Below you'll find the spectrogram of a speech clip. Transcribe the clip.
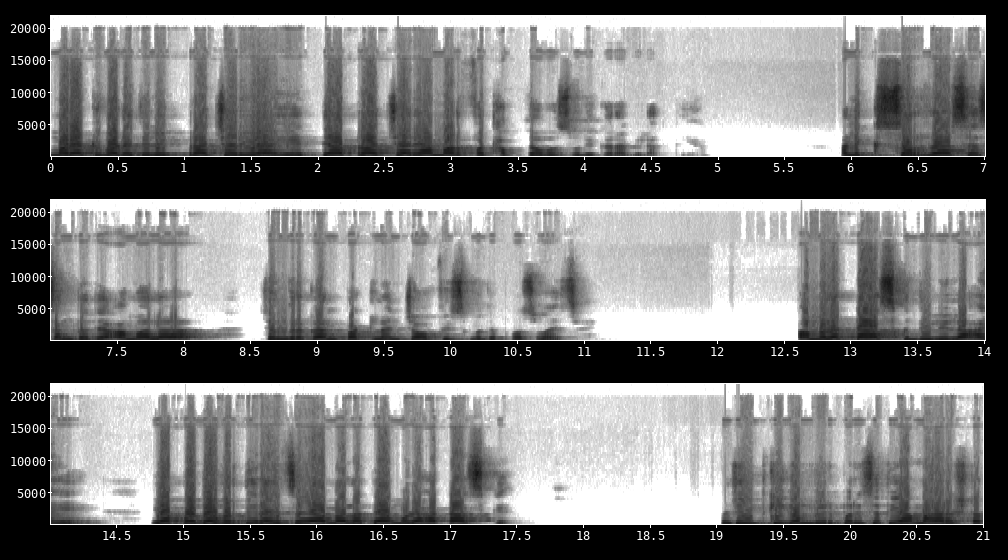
मराठवाड्यातील एक प्राचार्य आहे त्या प्राचार्यामार्फत हप्ता वसुली करावी लागते. आणि सर्रास हे सांगतात आम्हाला चंद्रकांत पाटलांच्या ऑफिसमध्ये पोचवायचंय. आम्हाला टास्क दिलेला आहे. या पदावरती राहायचंय आम्हाला त्यामुळे हा टास्क आहे. म्हणजे इतकी गंभीर परिस्थिती या महाराष्ट्रात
